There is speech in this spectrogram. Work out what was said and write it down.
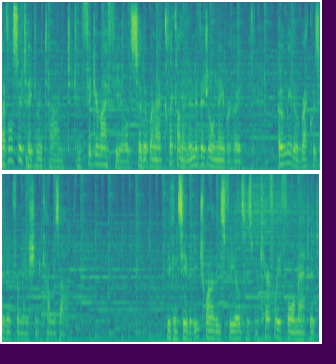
I've also taken the time to configure my fields so that when I click on an individual neighborhood, only the requisite information comes up. You can see that each one of these fields has been carefully formatted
